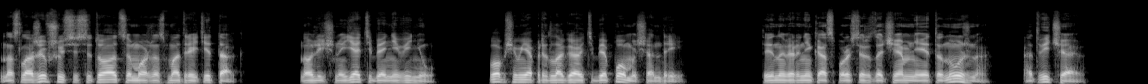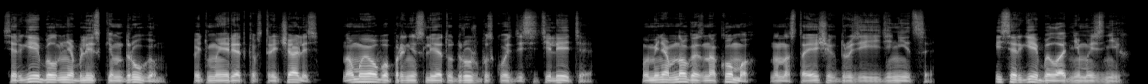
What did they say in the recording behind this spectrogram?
«на сложившуюся ситуацию можно смотреть и так. Но лично я тебя не виню. В общем, я предлагаю тебе помощь, Андрей. Ты наверняка спросишь, зачем мне это нужно? Отвечаю. Сергей был мне близким другом, хоть мы и редко встречались, но мы оба пронесли эту дружбу сквозь десятилетия. У меня много знакомых, но настоящих друзей единицы. И Сергей был одним из них.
